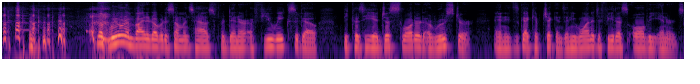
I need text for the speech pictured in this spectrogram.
Look, we were invited over to someone's house for dinner a few weeks ago because he had just slaughtered a rooster. And he, this guy kept chickens, and he wanted to feed us all the innards.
